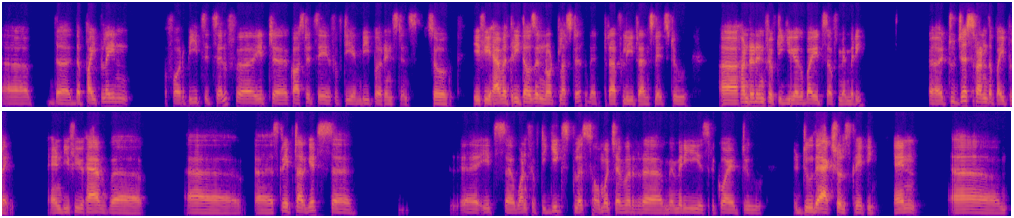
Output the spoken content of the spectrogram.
uh, the the pipeline for Beats itself, uh, it uh, costed say 50 MB per instance. So if you have a 3000 node cluster, that roughly translates to uh, 150 gigabytes of memory uh, to just run the pipeline. And if you have uh, uh, uh, scrape targets, uh, uh, it's uh, 150 gigs plus how much ever uh, memory is required to do the actual scraping. And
